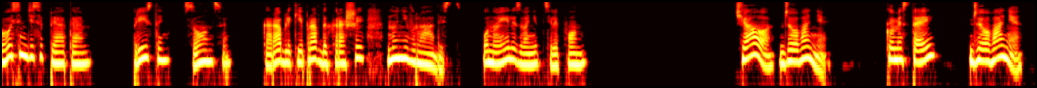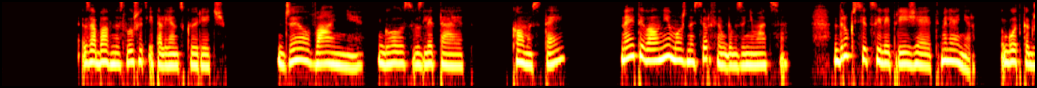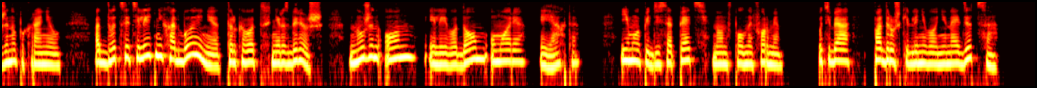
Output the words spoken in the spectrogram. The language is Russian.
Восемьдесят пятое. Пристань, солнце. Кораблики и правда хороши, но не в радость. У Ноэли звонит телефон. «Чао, Джованни! Stai, Джованни?» Забавно слушать итальянскую речь. «Джованни!» — голос взлетает. «Come stai?» На этой волне можно серфингом заниматься. Друг с Сицилии приезжает, миллионер. Год как жену похоронил. От двадцатилетних отбоя нет, только вот не разберешь, нужен он или его дом у моря и яхта. Ему 55, но он в полной форме. У тебя подружки для него не найдется?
